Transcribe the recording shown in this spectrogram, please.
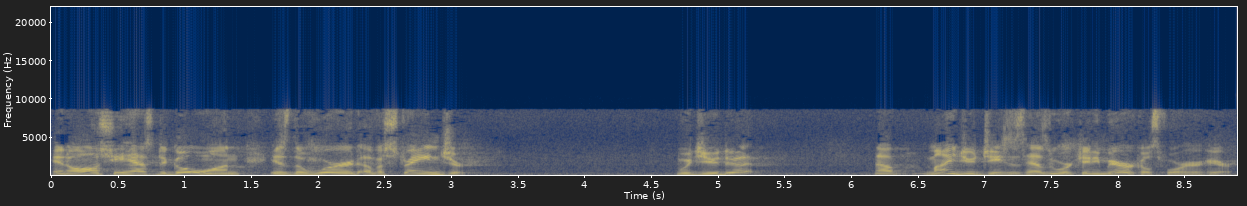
and all she has to go on is the word of a stranger. Would you do it? Now, mind you, Jesus hasn't worked any miracles for her here.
